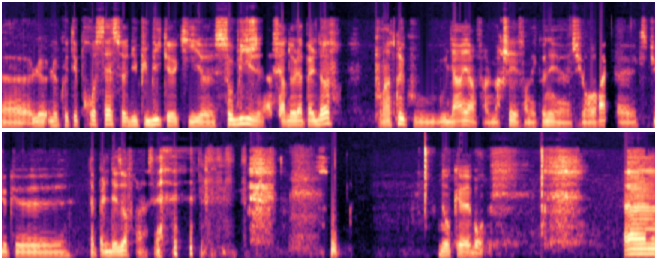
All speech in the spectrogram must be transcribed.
euh, le, le côté process du public euh, qui euh, s'oblige à faire de l'appel d'offres pour un truc où, où derrière, enfin le marché, sans déconner, sur Oracle, si tu veux que t'appelles des offres là. Donc bon. Euh,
